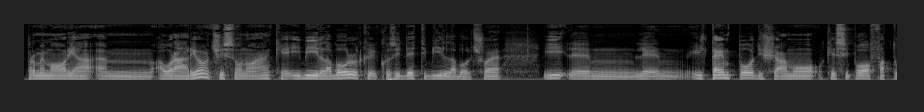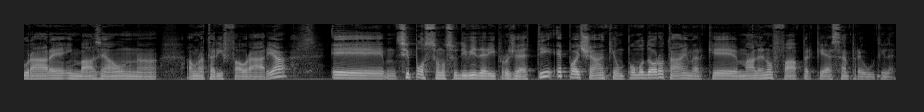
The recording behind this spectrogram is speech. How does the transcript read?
promemoria um, a orario, ci sono anche i billable, i cosiddetti billable, cioè i, le, le, il tempo diciamo, che si può fatturare in base a, un, a una tariffa oraria e si possono suddividere i progetti e poi c'è anche un pomodoro timer che male non fa perché è sempre utile.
